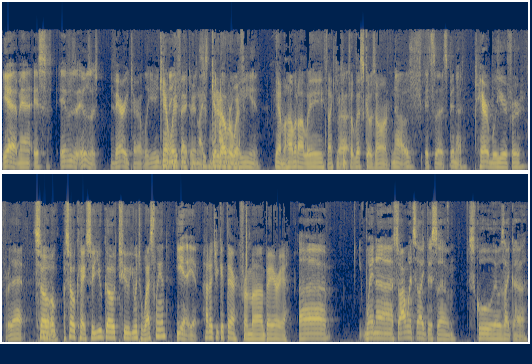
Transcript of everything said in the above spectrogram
yeah, man, it's it was it was a very terrible You Can't wait. Factor in like Just get it Muhammad over with. And- Yeah, Muhammad Ali. Like you can, the list goes on. no, it was, it's a, it's been a terrible year for for that. So, so okay. So you go to you went to Wesleyan. Yeah, yeah. How did you get there from uh, Bay Area? Uh, when uh, so I went to like this um school. It was like a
